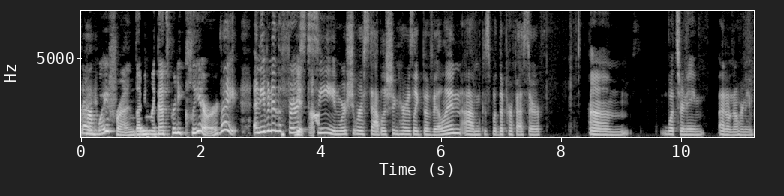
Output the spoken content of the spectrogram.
her boyfriend. I mean, like that's pretty clear. Right. And even in the first that. scene where she, we're establishing her as like the villain, um, because with the professor, um, what's her name? I don't know her name.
